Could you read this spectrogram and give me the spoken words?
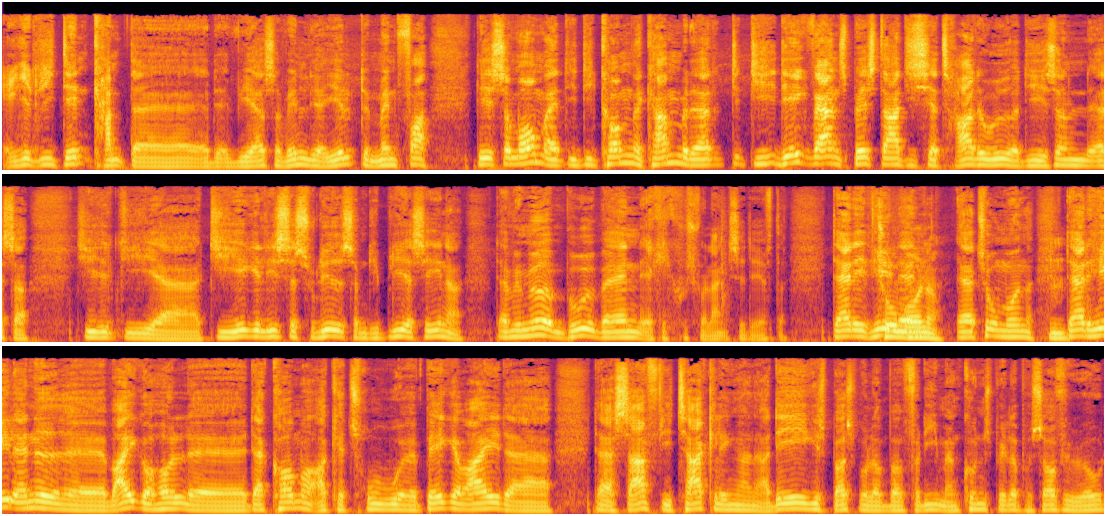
ikke lige den kamp, der, at vi er så venlige at hjælpe dem, men fra, det er som om, at i de kommende kampe der, de, de, det er ikke verdens bedste start, de ser trætte ud, og de er sådan, altså, de, de, er, de er ikke lige så solide, som de bliver senere. Da vi møder dem på udebanen, jeg kan ikke huske, hvor lang tid det er efter, der er det et helt måneder. andet, Ja, to måneder. Mm. Der er det helt andet øh, Vejgaard-hold, øh, der kommer og kan true øh, begge veje, der, er- der er saft i taklingerne, og det er ikke et spørgsmål om, fordi man kun spiller på Sophie Road.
